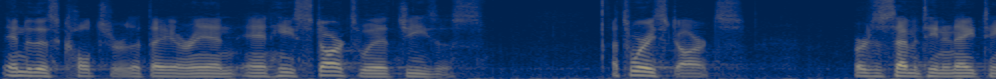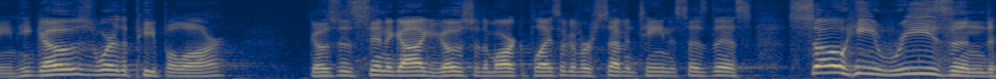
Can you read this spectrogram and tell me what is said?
into this culture that they are in. And he starts with Jesus. That's where he starts. Verses 17 and 18. He goes where the people are goes to the synagogue, he goes to the marketplace. Look at verse 17. It says this So he reasoned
